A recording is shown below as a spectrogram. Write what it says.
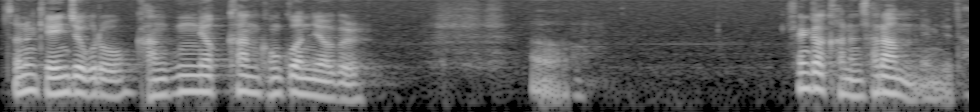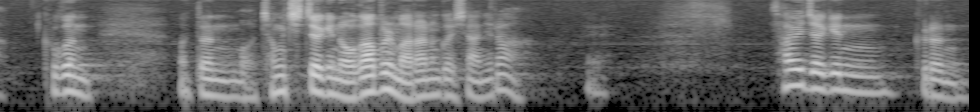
저는 개인적으로 강력한 공권력을 어, 생각하는 사람입니다. 그건 어떤 뭐 정치적인 억압을 말하는 것이 아니라 예, 사회적인 그런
